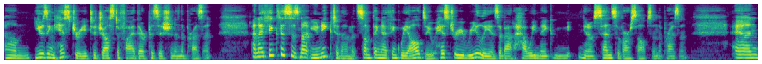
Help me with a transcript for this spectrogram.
um, using history to justify their position in the present. And I think this is not unique to them. It's something I think we all do. History really is about how we make you know sense of ourselves in the present. And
